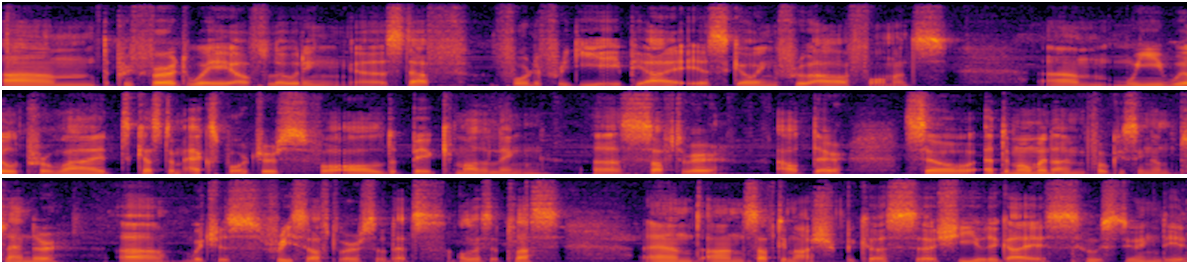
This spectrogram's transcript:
Um, the preferred way of loading uh, stuff for the 3D API is going through our formats. Um, we will provide custom exporters for all the big modeling uh, software out there. So at the moment I'm focusing on Blender, uh, which is free software, so that's always a plus, and on Softimage, because uh, Shiyu, the guy is, who's doing the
